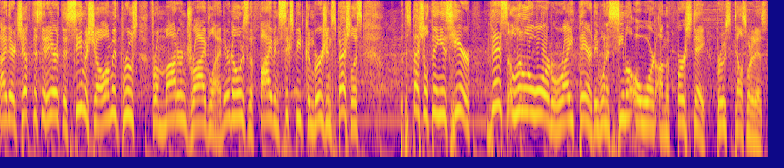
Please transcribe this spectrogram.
Hi there, Jeff Dissett here at the SEMA Show. I'm with Bruce from Modern Driveline. They're known as the five and six speed conversion specialists. But the special thing is here, this little award right there. They won a SEMA award on the first day. Bruce, tell us what it is.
